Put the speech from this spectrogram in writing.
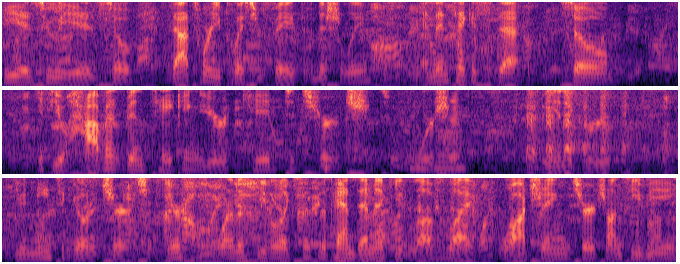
He is who he is. So that's where you place your faith initially, and then take a step. So if you haven't been taking your kid to church to worship and be in a group, you need to go to church. If you're one of those people like since the pandemic, you love like watching church on TV.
